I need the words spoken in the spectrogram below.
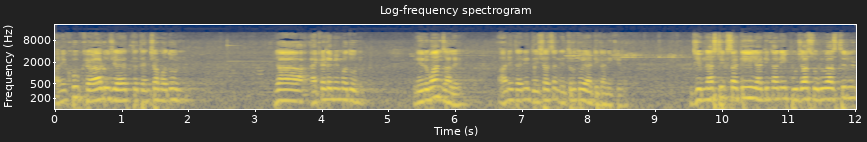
आणि खूप खेळाडू जे आहेत ते त्यांच्यामधून या अकॅडमीमधून निर्माण झाले आणि त्यांनी देशाचं नेतृत्व या ठिकाणी केलं. जिम्नॅस्टिकसाठी या ठिकाणी पूजा सुरू असतील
